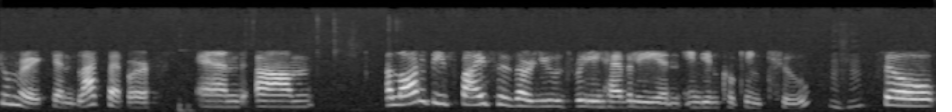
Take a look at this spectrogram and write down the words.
turmeric and black pepper. And um, a lot of these spices are used really heavily in Indian cooking too. Mm-hmm. So,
